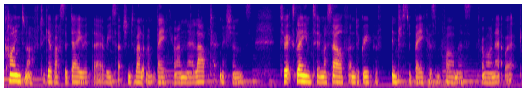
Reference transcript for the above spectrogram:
kind enough to give us a day with their research and development baker and their lab technicians to explain to myself and a group of interested bakers and farmers from our network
